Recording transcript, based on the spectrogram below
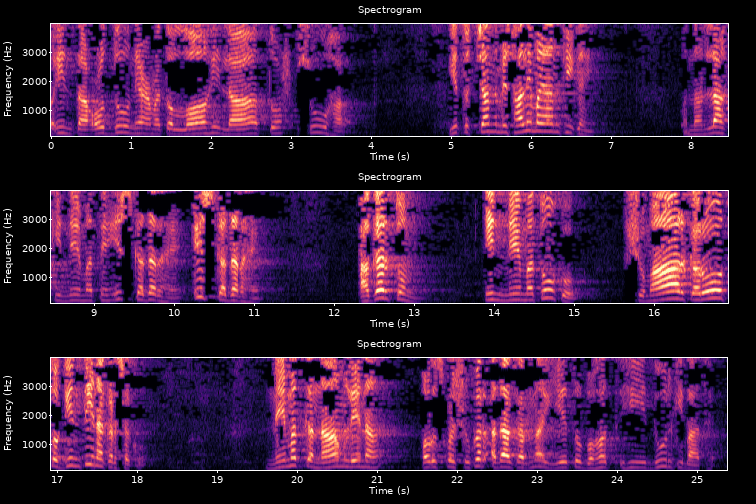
ان تعدو نعمت اللہ لا تحسوها یہ تو چند مثالیں بیان کی گئیں۔ اللہ کی نعمتیں اس قدر ہیں، اس قدر ہیں۔ اگر تم ان نعمتوں کو شمار کرو تو گنتی نہ کر سکو۔ نعمت کا نام لینا اور اس پر شکر ادا کرنا یہ تو بہت ہی دور کی بات ہے۔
